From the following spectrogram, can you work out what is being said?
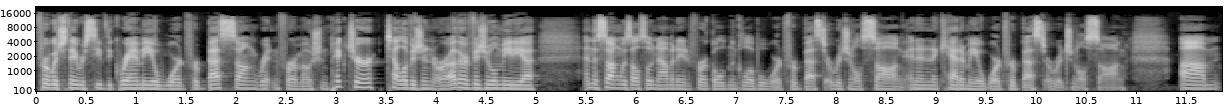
for which they received the Grammy Award for Best Song Written for a Motion Picture, Television, or Other Visual Media. And the song was also nominated for a Golden Globe Award for Best Original Song and an Academy Award for Best Original Song. Um,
